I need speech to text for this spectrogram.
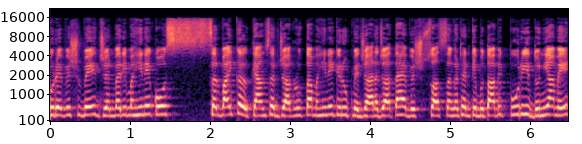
पूरे विश्व में जनवरी महीने को सर्वाइकल कैंसर जागरूकता महीने के रूप में जाना जाता है। विश्व स्वास्थ्य संगठन के मुताबिक पूरी दुनिया में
